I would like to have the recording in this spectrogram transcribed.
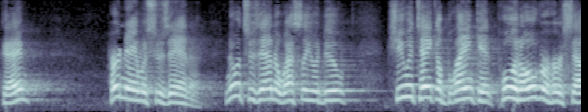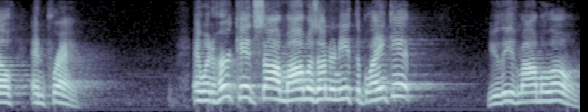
okay? Her name was Susanna. You know what Susanna Wesley would do? She would take a blanket, pull it over herself, and pray. And when her kids saw mom was underneath the blanket, you leave mom alone.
